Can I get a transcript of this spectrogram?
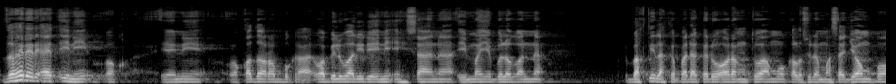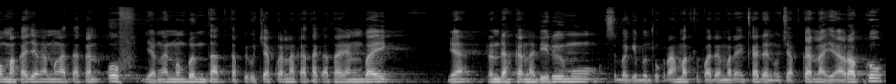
Zahir dari ayat ini ya ini wa qadara rabbuka wa bil walidaini ihsana imma yablughanna Baktilah kepada kedua orang tuamu kalau sudah masa jompo maka jangan mengatakan uf, jangan membentak tapi ucapkanlah kata-kata yang baik ya. Rendahkanlah dirimu sebagai bentuk rahmat kepada mereka dan ucapkanlah ya Rabbku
